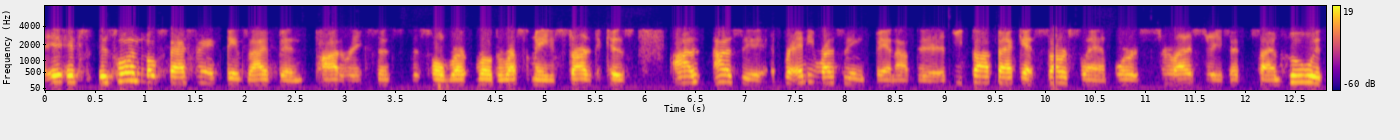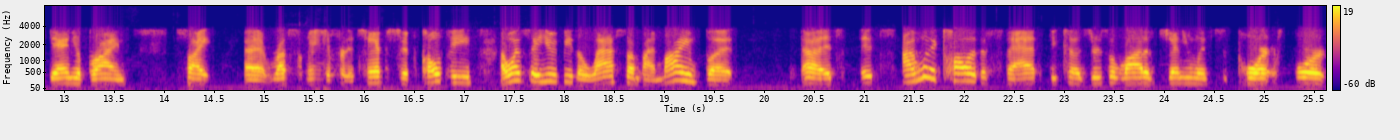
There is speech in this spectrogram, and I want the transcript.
It- It's it's one of the most fascinating things I've been pondering since this whole ro- road to WrestleMania started. Because hon- honestly, for any wrestling fan out there, if you thought back at SummerSlam or Survivor Series at the time, who would Daniel Bryan fight at WrestleMania for the championship? Kofi, I wouldn't say he would be the last on my mind, but uh, it's it's I wouldn't call it a fad because there's a lot of genuine support for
